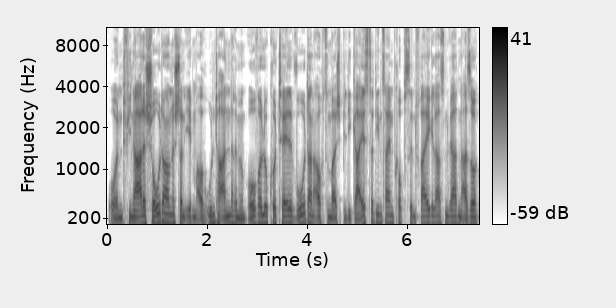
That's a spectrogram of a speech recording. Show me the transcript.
Und finale Showdown ist dann eben auch unter anderem im Overlook Hotel, wo dann auch zum Beispiel die Geister, die in seinem Kopf sind, freigelassen werden. Also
